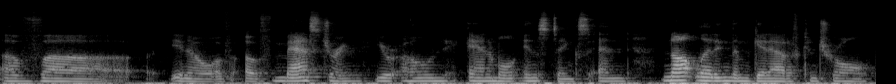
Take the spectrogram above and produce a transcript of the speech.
of uh, you know of of mastering your own animal instincts and not letting them get out of control.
